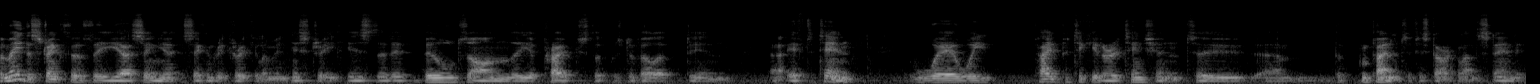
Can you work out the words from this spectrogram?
For me, the strength of the uh, senior secondary curriculum in history is that it builds on the approach that was developed in uh, F to 10, where we paid particular attention to um, the components of historical understanding.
